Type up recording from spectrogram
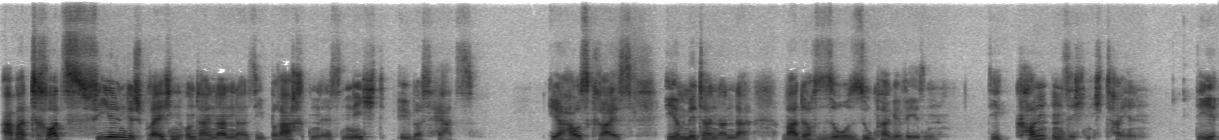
Aber trotz vielen Gesprächen untereinander, sie brachten es nicht übers Herz. Ihr Hauskreis, ihr Miteinander war doch so super gewesen. Die konnten sich nicht teilen. Die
